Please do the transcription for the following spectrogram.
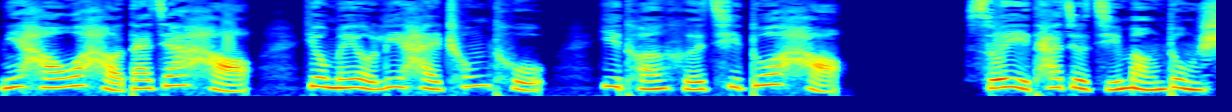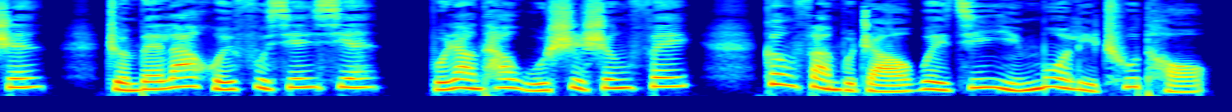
你好，我好，大家好，又没有利害冲突，一团和气多好。所以他就急忙动身，准备拉回傅仙仙，不让她无事生非，更犯不着为金银茉莉出头。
